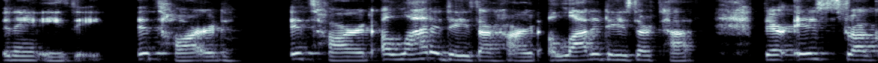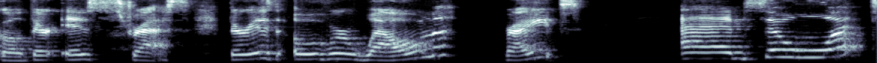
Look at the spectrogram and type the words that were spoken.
It ain't easy. It's hard. It's hard. A lot of days are hard. A lot of days are tough. There is struggle. There is stress. There is overwhelm, right? And so what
